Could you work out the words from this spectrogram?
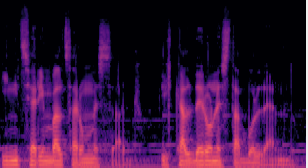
inizia a rimbalzare un messaggio. Il calderone sta bollendo.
